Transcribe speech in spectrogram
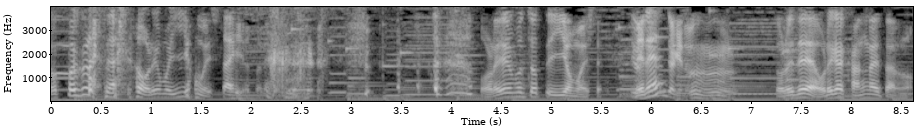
ょっとぐらいなんか俺もいい思いしたいよ、それ。俺もちょっといい思いしたい。でね、いやいいんだけど、うんうん。それで俺が考えたの。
